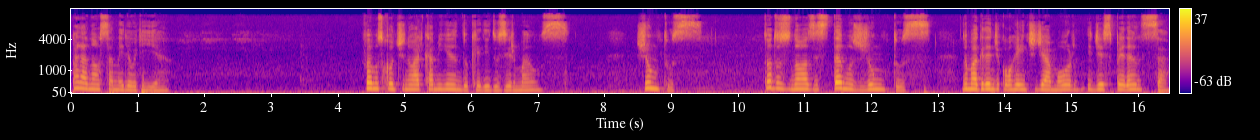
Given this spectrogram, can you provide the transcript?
para a nossa melhoria. Vamos continuar caminhando, queridos irmãos, juntos. Todos nós estamos juntos numa grande corrente de amor e de esperança.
